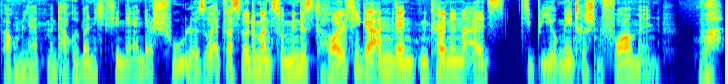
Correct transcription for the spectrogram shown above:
Warum lernt man darüber nicht viel mehr in der Schule? So etwas würde man zumindest häufiger anwenden können als die biometrischen Formeln. Uah.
